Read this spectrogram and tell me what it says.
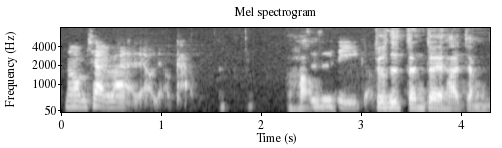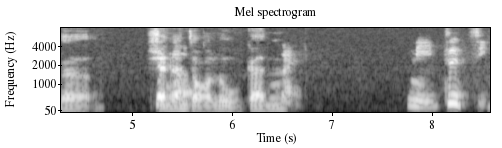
然后我们下礼拜来聊聊看。好，这是第一个，就是针对他讲的。选难走的路，跟对你自己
